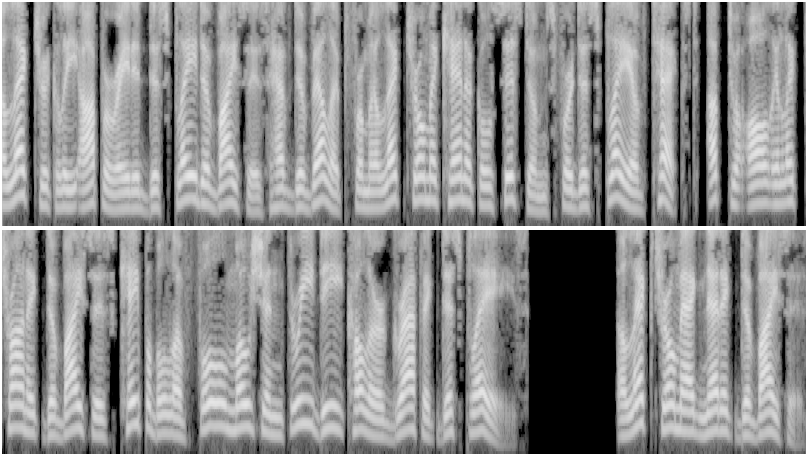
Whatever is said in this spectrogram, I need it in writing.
Electrically operated display devices have developed from electromechanical systems for display of text, up to all electronic devices capable of full-motion 3D color graphic displays. Electromagnetic devices,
